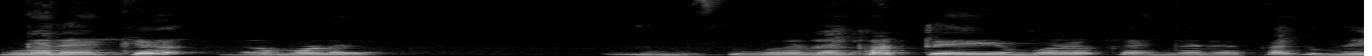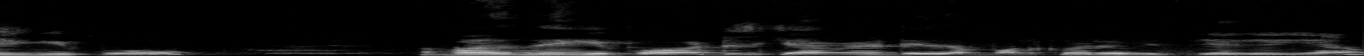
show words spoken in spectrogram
ഇങ്ങനെയൊക്കെ നമ്മൾ ഇങ്ങനെ കട്ട് ചെയ്യുമ്പോഴൊക്കെ ഇങ്ങനെയൊക്കെ നീങ്ങിപ്പോവും അപ്പോൾ അത് നീങ്ങി പോകാണ്ടിരിക്കാൻ വേണ്ടി നമ്മൾക്കൊരു വിദ്യ ചെയ്യാം.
